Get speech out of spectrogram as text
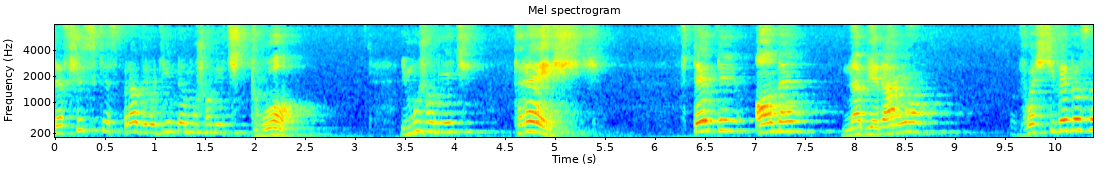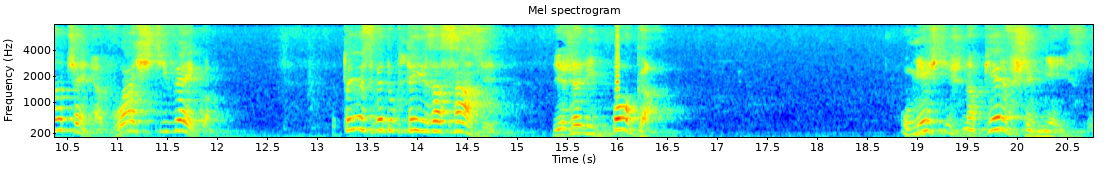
Te wszystkie sprawy rodzinne muszą mieć tło i muszą mieć treść. Wtedy one nabierają właściwego znaczenia, właściwego. To jest według tej zasady. Jeżeli Boga umieścisz na pierwszym miejscu,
